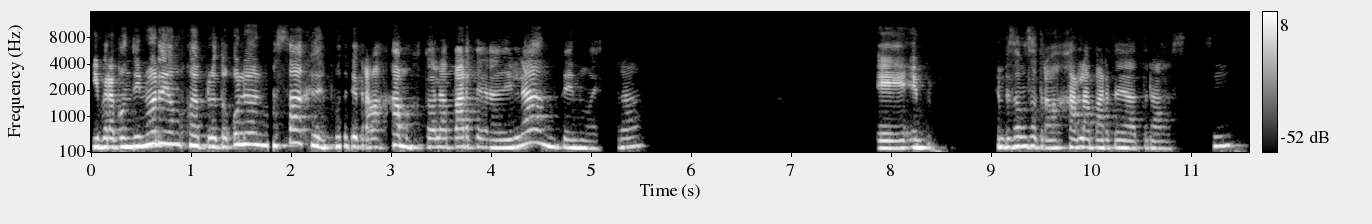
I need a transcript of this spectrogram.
Y para continuar, digamos, con el protocolo del masaje, después de que trabajamos toda la parte de adelante nuestra, eh, em, empezamos a trabajar la parte de atrás, ¿sí?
